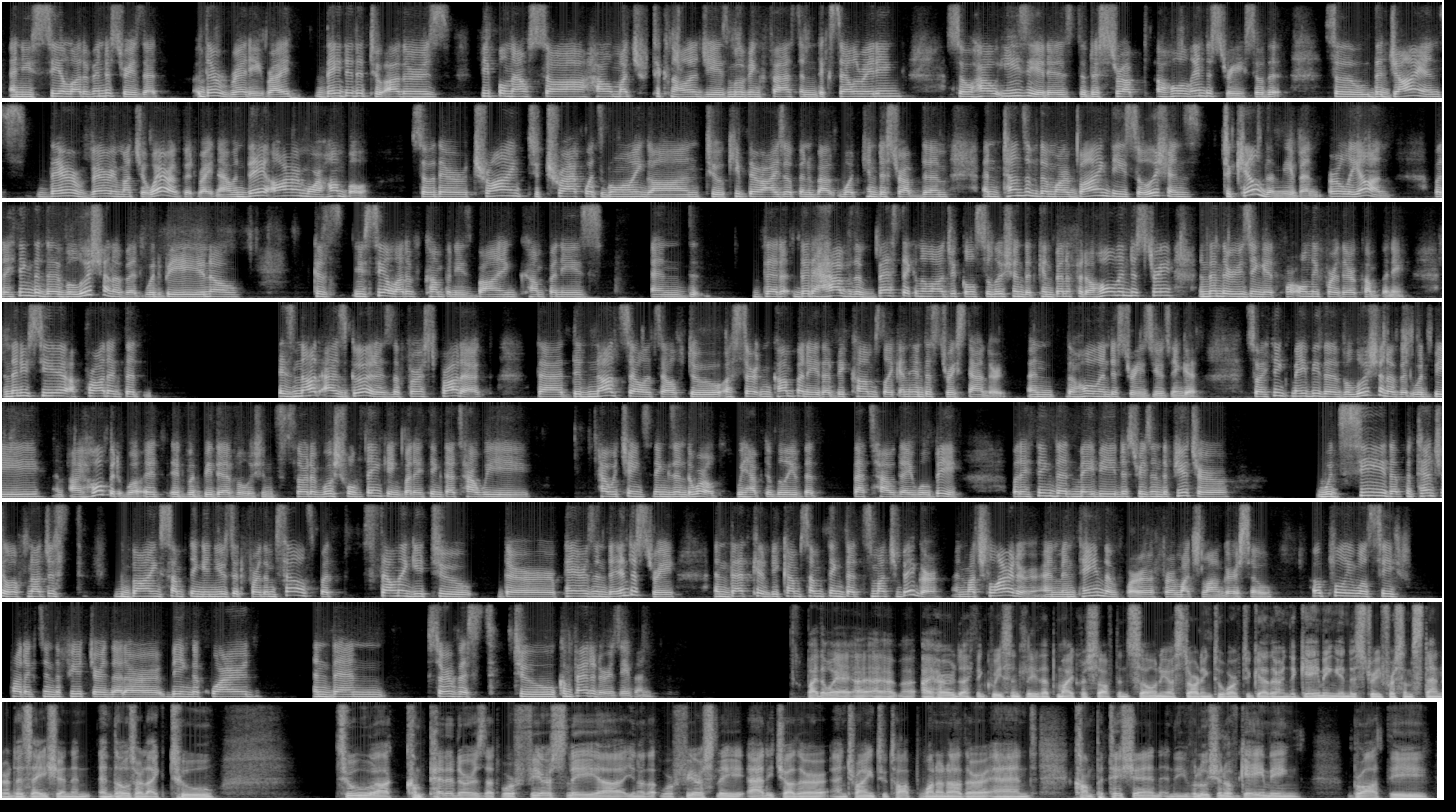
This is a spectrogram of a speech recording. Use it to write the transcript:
and you see a lot of industries that they're ready, right? They did it to others. People now saw how much technology is moving fast and accelerating. So how easy it is to disrupt a whole industry. So that so the giants, they're very much aware of it right now and they are more humble. So they're trying to track what's going on, to keep their eyes open about what can disrupt them. And tons of them are buying these solutions to kill them even early on. But I think that the evolution of it would be, you know, because you see a lot of companies buying companies and that that have the best technological solution that can benefit a whole industry and then they're using it for only for their company and then you see a product that is not as good as the first product that did not sell itself to a certain company that becomes like an industry standard and the whole industry is using it so I think maybe the evolution of it would be, and I hope it will, it, it would be the evolution. It's sort of wishful thinking, but I think that's how we how we change things in the world. We have to believe that that's how they will be. But I think that maybe industries in the future would see the potential of not just buying something and use it for themselves, but selling it to their peers in the industry. And that could become something that's much bigger and much larger and maintain them for, for much longer. So hopefully we'll see products in the future that are being acquired and then serviced to competitors even by the way, I, I, I, heard, I think recently that Microsoft and Sony are starting to work together in the gaming industry for some standardization, and, and those are like two two uh, competitors that were fiercely, uh, you know, that were fiercely at each other and trying to top one another, and competition and the evolution of gaming brought the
